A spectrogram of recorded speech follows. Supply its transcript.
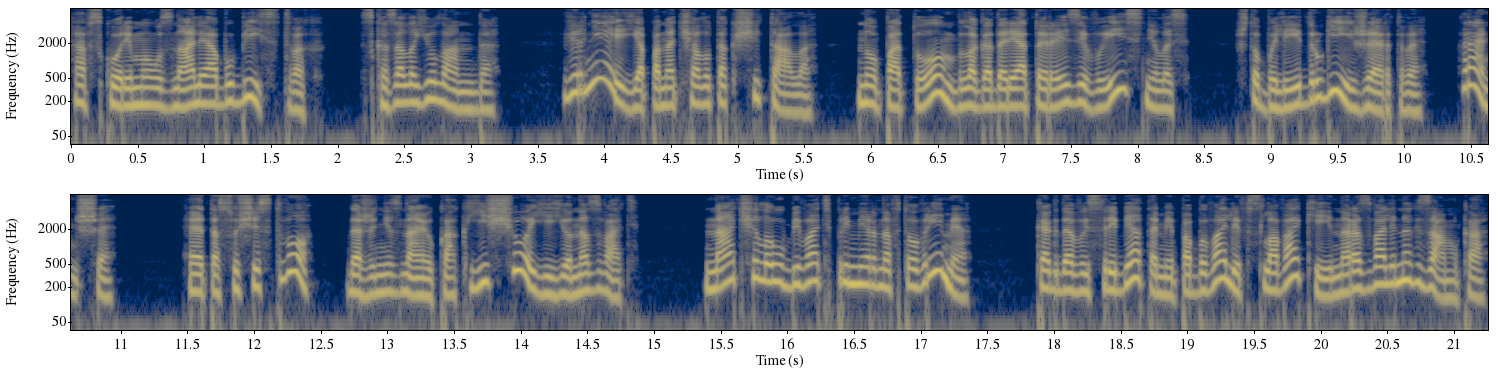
а вскоре мы узнали об убийствах», — сказала Юланда. «Вернее, я поначалу так считала. Но потом, благодаря Терезе, выяснилось, что были и другие жертвы. Раньше. Это существо, даже не знаю, как еще ее назвать, начало убивать примерно в то время, когда вы с ребятами побывали в Словакии на развалинах замка.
